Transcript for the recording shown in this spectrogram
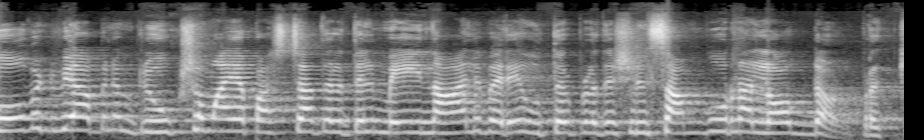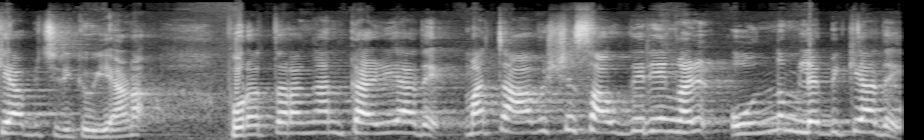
കോവിഡ് വ്യാപനം രൂക്ഷമായ പശ്ചാത്തലത്തിൽ മെയ് നാല് വരെ ഉത്തർപ്രദേശിൽ സമ്പൂർണ ലോക്ഡൌൺ പ്രഖ്യാപിച്ചിരിക്കുകയാണ്. പുറത്തിറങ്ങാൻ കഴിയാതെ മറ്റാവശ്യ സൗകര്യങ്ങൾ ഒന്നും ലഭിക്കാതെ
